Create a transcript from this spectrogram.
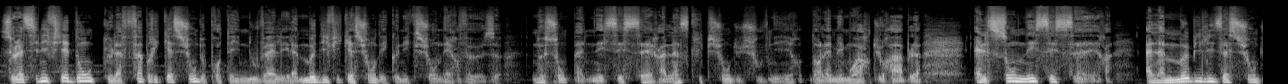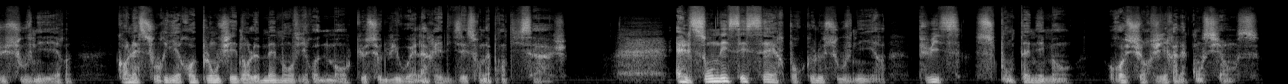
Cela signifiait donc que la fabrication de protéines nouvelles et la modification des connexions nerveuses ne sont pas nécessaires à l'inscription du souvenir dans la mémoire durable. Elles sont nécessaires à la mobilisation du souvenir quand la souris est replongée dans le même environnement que celui où elle a réalisé son apprentissage. Elles sont nécessaires pour que le souvenir puisse spontanément ressurgir à la conscience.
